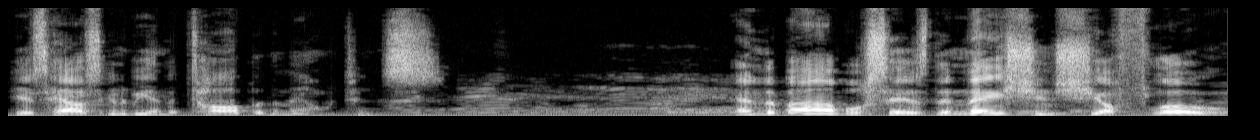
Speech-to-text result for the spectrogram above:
His house is going to be in the top of the mountains. And the Bible says the nations shall flow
